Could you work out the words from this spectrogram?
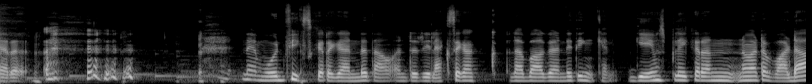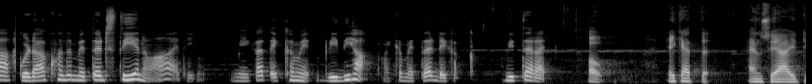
අර නෑ මෝඩ් ෆික්ස් කරගන්න තවන්ට රිලක්ස එකක් ලබාගන්න ඉතින් ගේම්ස් පලේ කරන්නවට වඩා ගොඩක් හොඳ මෙතඩ්ස් තියෙනවා. ඇතින් මේකත් එක විදිහක් එක මෙතඩ් එකක් විතරයි. ඔව්. ඒ ඇත්ත. ඇන්සයිට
